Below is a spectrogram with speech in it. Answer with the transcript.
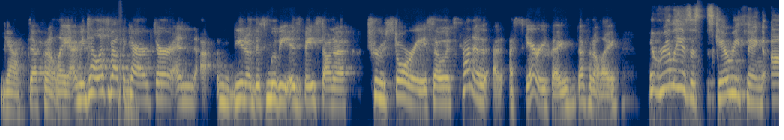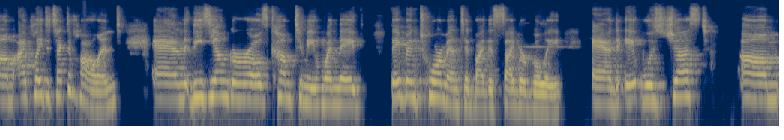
Yeah, definitely. I mean, tell us about the character. And, uh, you know, this movie is based on a true story. So it's kind of a, a scary thing, definitely. It really is a scary thing. Um, I play Detective Holland, and these young girls come to me when they've they've been tormented by this cyber bully, and it was just um,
